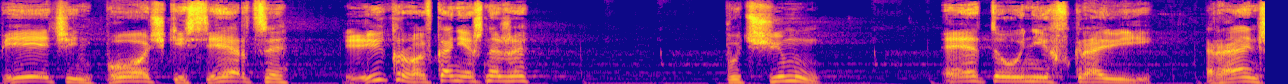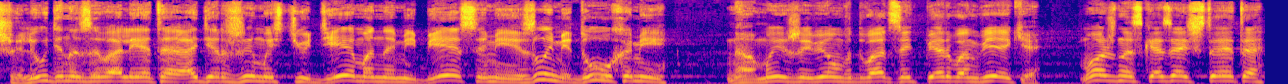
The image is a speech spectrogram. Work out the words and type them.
Печень, почки, сердце. И кровь, конечно же». «Почему?» «Это у них в крови. Раньше люди называли это одержимостью демонами, бесами, злыми духами. Но мы живем в 21 веке. Можно сказать, что это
